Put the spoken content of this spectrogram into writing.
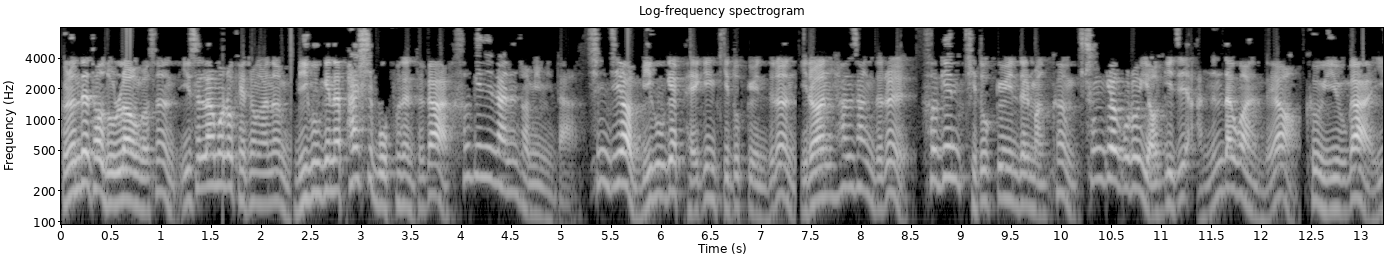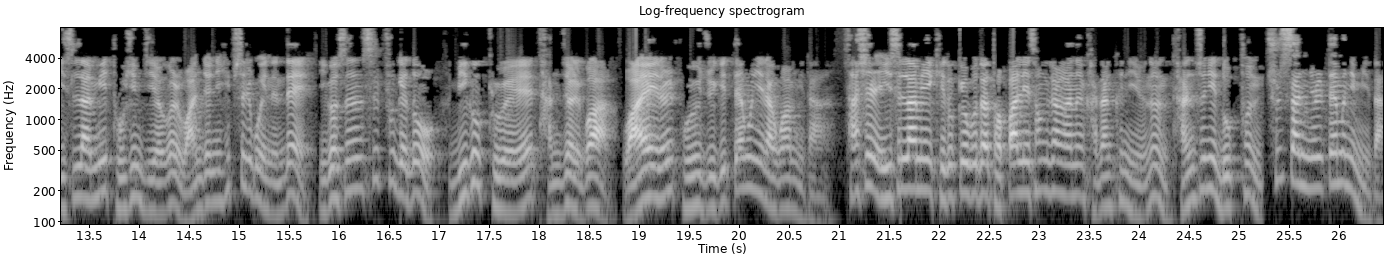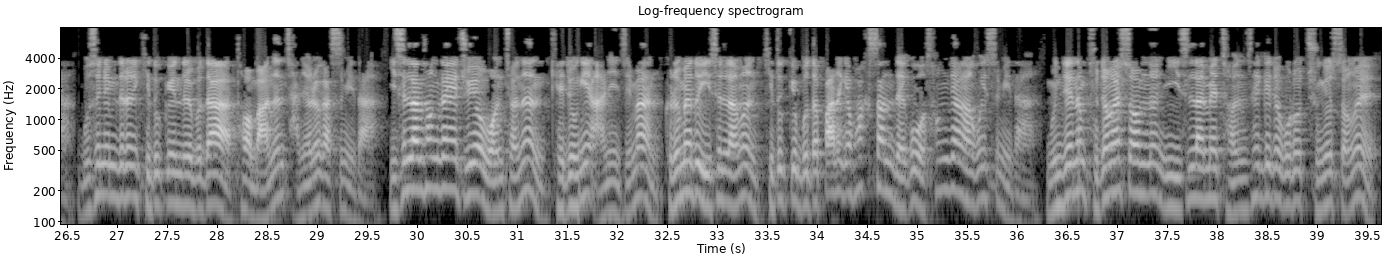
그런데 더 놀라운 것은 이슬람 이슬람으로 개종하는 미국인의 85%가 흑인이라는 점입니다. 심지어 미국의 백인 기독교인들은 이러한 현상들을 흑인 기독교인들만큼 충격으로 여기지 않는다고 하는데요. 그 이유가 이슬람이 도심 지역을 완전히 휩쓸고 있는데 이것은 슬프게도 미국 교회의 단절과 와해를 보여주기 때문이라고 합니다. 사실 이슬람이 기독교보다 더 빨리 성장하는 가장 큰 이유는 단순히 높은 출산율 때문입니다. 무슬림들은 기독교인들보다 더 많은 자녀를 갖습니다. 이슬람 이슬람 성장의 주요 원천은 개종이 아니지만 그럼에도 이슬람은 기독교보다 빠르게 확산되고 성장하고 있습니다. 문제는 부정할 수 없는 이 이슬람의 전 세계적으로 중요성을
